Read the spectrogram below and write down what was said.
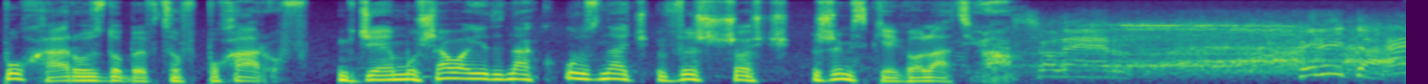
Pucharu Zdobywców Pucharów, gdzie musiała jednak uznać wyższość rzymskiego Lazio. Finita!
